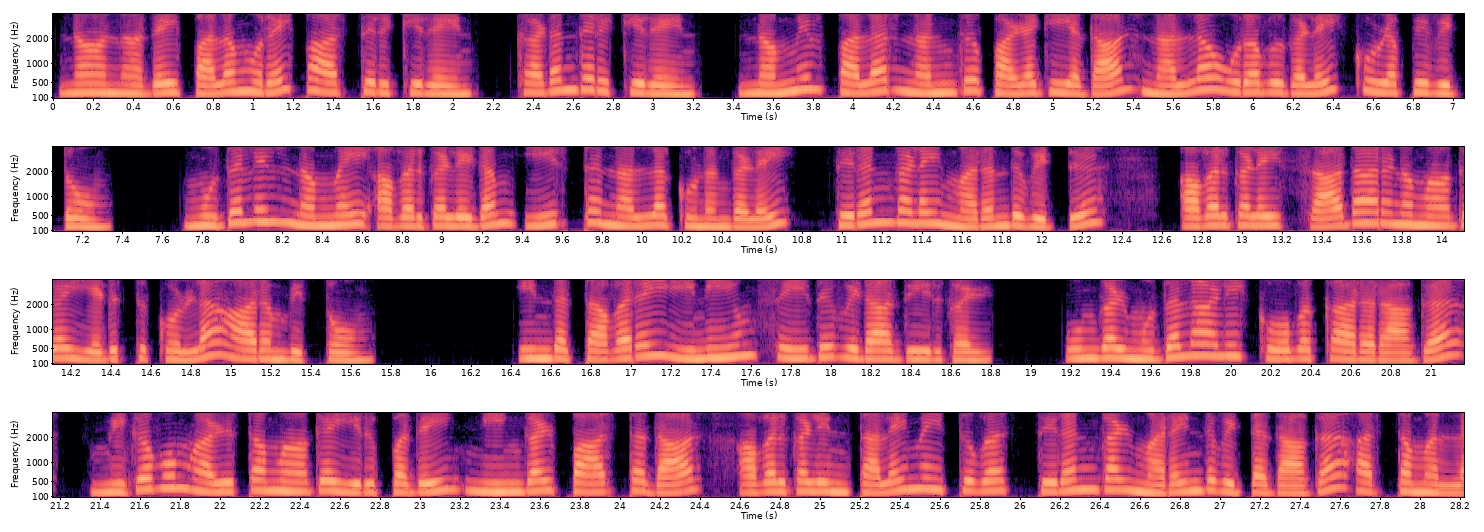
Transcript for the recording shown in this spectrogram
நான் அதை பலமுறை பார்த்திருக்கிறேன் கடந்திருக்கிறேன். நம்மில் பலர் நன்கு பழகியதால் நல்ல உறவுகளை குழப்பிவிட்டோம். முதலில் நம்மை அவர்களிடம் ஈர்த்த நல்ல குணங்களை திறன்களை மறந்துவிட்டு அவர்களை சாதாரணமாக எடுத்துக்கொள்ள ஆரம்பித்தோம். இந்த தவறை இனியும் செய்து விடாதீர்கள். உங்கள் முதலாளி கோபக்காரராக மிகவும் அழுத்தமாக இருப்பதை நீங்கள் பார்த்ததால் அவர்களின் தலைமைத்துவ திறன்கள் மறைந்துவிட்டதாக அர்த்தமல்ல.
